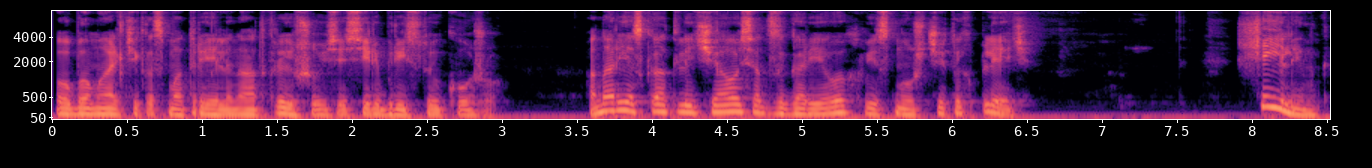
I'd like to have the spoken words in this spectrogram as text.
Оба мальчика смотрели на открывшуюся серебристую кожу. Она резко отличалась от загорелых веснушчатых плеч. «Шиллинг!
